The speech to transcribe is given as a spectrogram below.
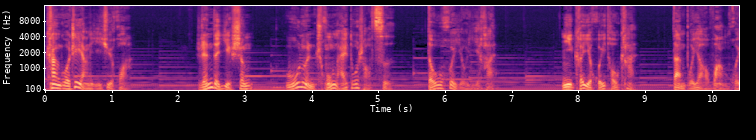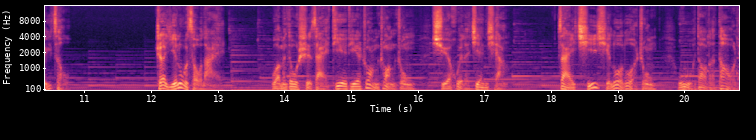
看过这样一句话：人的一生，无论重来多少次，都会有遗憾。你可以回头看，但不要往回走。这一路走来，我们都是在跌跌撞撞中学会了坚强，在起起落落中悟到了道理，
